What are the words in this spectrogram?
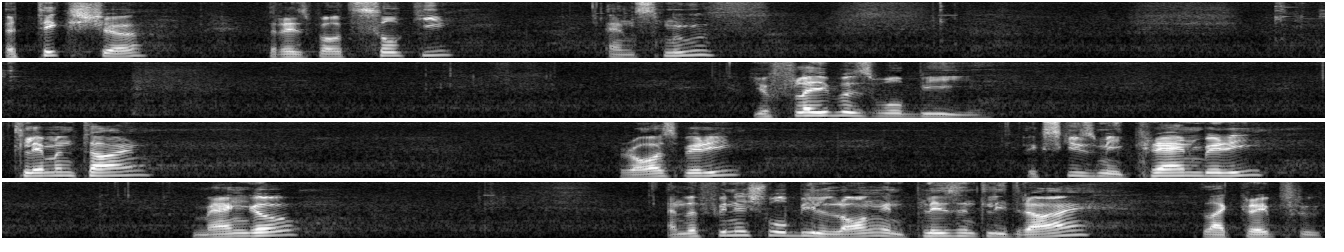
a texture that is both silky and smooth, Your flavors will be clementine, raspberry, excuse me, cranberry, mango, and the finish will be long and pleasantly dry, like grapefruit.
